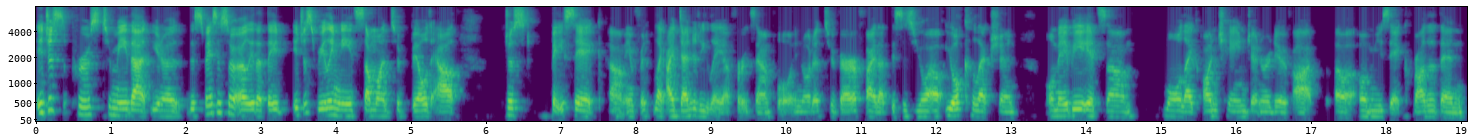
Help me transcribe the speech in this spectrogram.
it just proves to me that you know the space is so early that they it just really needs someone to build out just basic um, infra, like identity layer for example in order to verify that this is your your collection. Or maybe it's um, more like on-chain generative art uh, or music rather than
